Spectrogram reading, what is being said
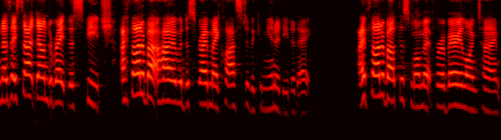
And as I sat down to write this speech, I thought about how I would describe my class to the community today. I've thought about this moment for a very long time,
